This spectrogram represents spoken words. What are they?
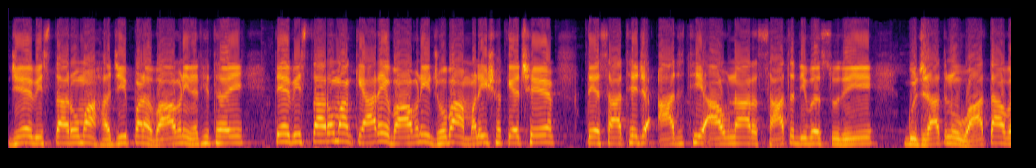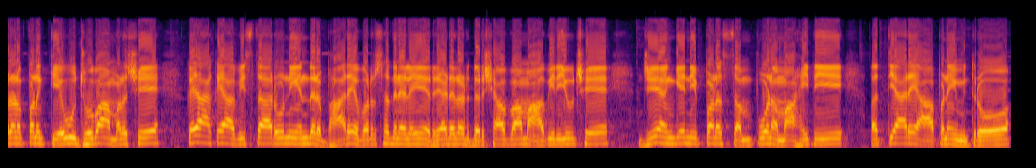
જે વિસ્તારોમાં હજી પણ વાવણી નથી થઈ, તે વિસ્તારોમાં ક્યારે વાવણી જોવા મળી શકે છે? તે સાથે જ આજથી આવનાર સાત દિવસ સુધી ગુજરાતનું વાતાવરણ પણ કેવું જોવા મળશે? કયા કયા વિસ્તારોની અંદર ભારે વરસાદને લઈને રેડ એલર્ટ દર્શાવવામાં આવી રહ્યું છે? જે અંગેની પણ સંપૂર્ણ માહિતી અત્યારે આપણે મિત્રો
